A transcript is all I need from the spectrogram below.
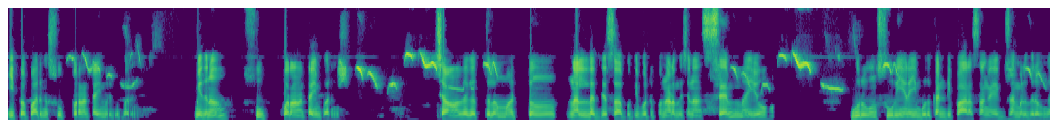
இப்ப பாருங்க சூப்பரான டைம் இருக்கு பாருங்க. மிதனம் சூப்பரான டைம் பாருங்க. ஜாதகத்துல மட்டும் நல்ல திசா புத்தி போட்டு இப்ப நடந்துச்சுன்னா செம்ம யோகம் குருவும் சூரியன் இணையும் போது கண்டிப்பா அரசாங்க எக்ஸாம் எழுதுறவங்க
